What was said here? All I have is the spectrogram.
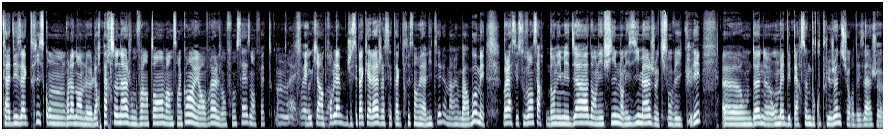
tu as des actrices qui ont, voilà, dans le- leur personnage ont 20 ans, 25 ans et en vrai, elles en font 16 en fait. quoi. Ouais. Donc il y a un problème. Je sais pas quel âge a cette actrice en réalité, la Marion Barbeau, mais voilà, c'est souvent ça. Dans les médias, dans les films, dans les images qui sont véhiculées, euh, on donne, on met des personnes beaucoup plus jeunes sur des âges. euh,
